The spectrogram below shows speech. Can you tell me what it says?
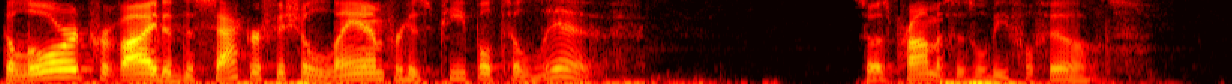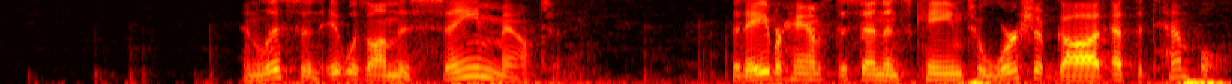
the Lord provided the sacrificial lamb for his people to live. So his promises will be fulfilled. And listen, it was on this same mountain that Abraham's descendants came to worship God at the temple.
